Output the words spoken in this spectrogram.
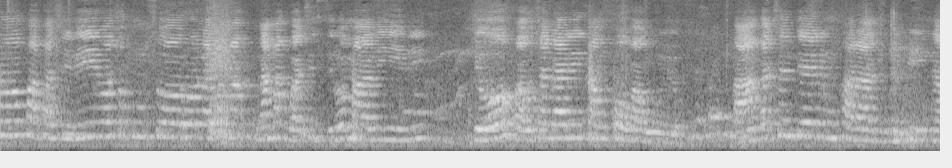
ropa pachivivo chokumusoro namagwatidziro maviri jehovha uchadarika mukova uyo. Haangatenderi muparadzi kupinda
